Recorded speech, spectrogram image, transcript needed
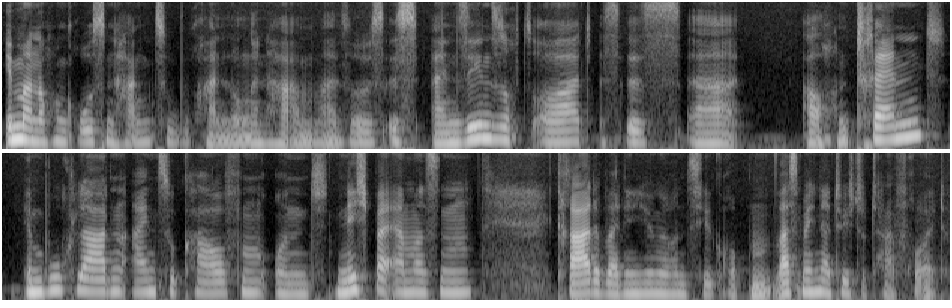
immer noch einen großen Hang zu Buchhandlungen haben. Also es ist ein Sehnsuchtsort, es ist äh, auch ein Trend, im Buchladen einzukaufen und nicht bei Amazon, gerade bei den jüngeren Zielgruppen, was mich natürlich total freut.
